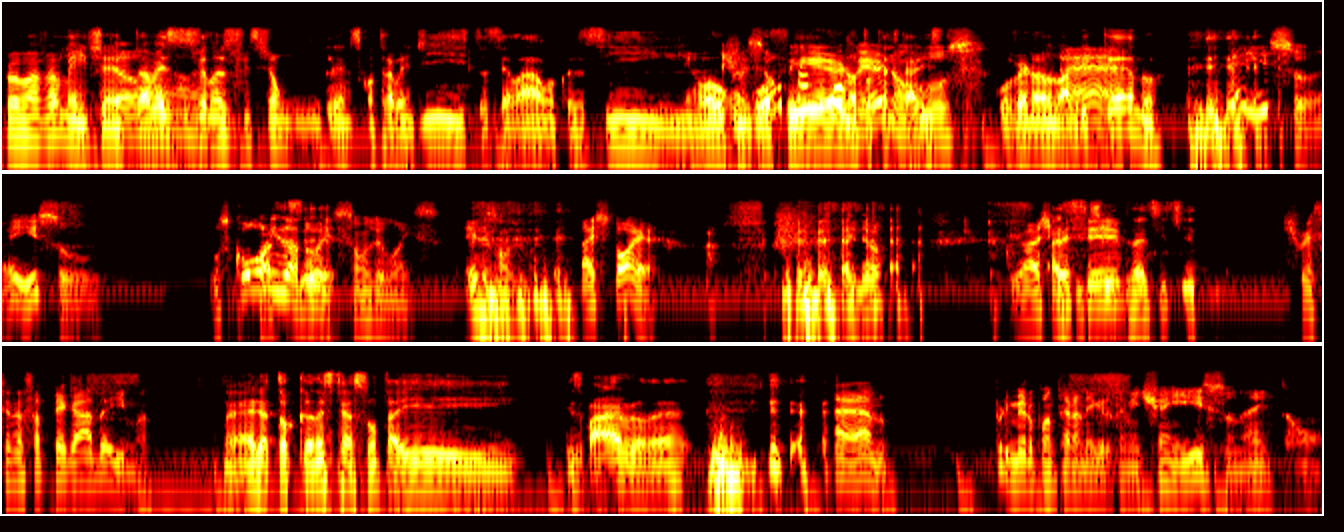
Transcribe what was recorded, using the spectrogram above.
Provavelmente, né? Então- Talvez os vilões do filme sejam grandes contrabandistas, sei lá, uma coisa assim. Ou algum ser o próprio governo, governo, totalitarista. os- Governo É. americano. É isso, é isso. Os colonizadores são os vilões. Eles são os vilões. da história. Entendeu? Eu acho que vai Faz ser. sentido, faz sentido. Acho que vai ser nessa pegada aí, mano. É, já tocando esse assunto aí em Marvel, né? É, no primeiro Pantera Negra também tinha isso, né? Então.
